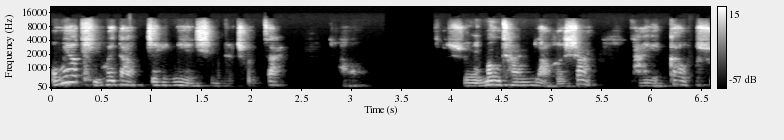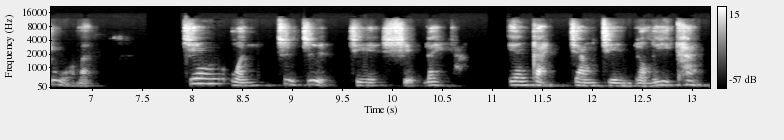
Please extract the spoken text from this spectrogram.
我们要体会到这一念心的存在。好，所以梦参老和尚他也告诉我们：经文字字皆血泪呀，焉敢将经容易看？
